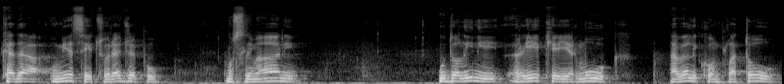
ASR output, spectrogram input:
kada u mjesecu Ređepu muslimani u dolini rijeke Jermuk na velikom platovu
